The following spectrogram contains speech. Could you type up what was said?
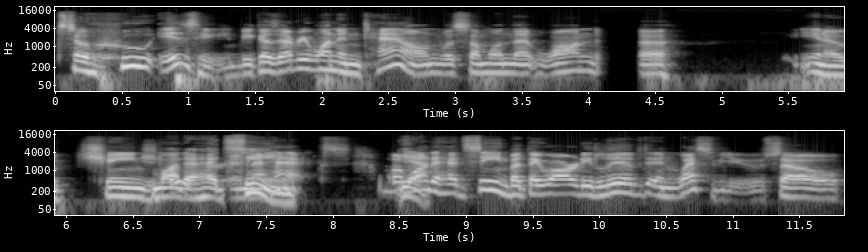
so who is he? Because everyone in town was someone that Wanda, uh, you know, changed. Wanda had in the seen. hex. Well, Yeah. Wanda had seen, but they already lived in Westview, so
